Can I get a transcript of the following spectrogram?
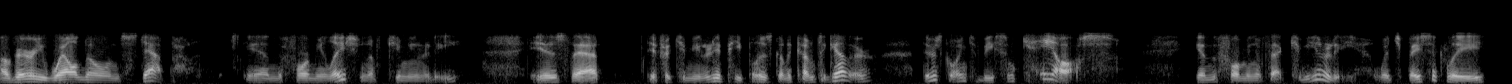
a very well known step in the formulation of community is that if a community of people is going to come together, there's going to be some chaos in the forming of that community, which basically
